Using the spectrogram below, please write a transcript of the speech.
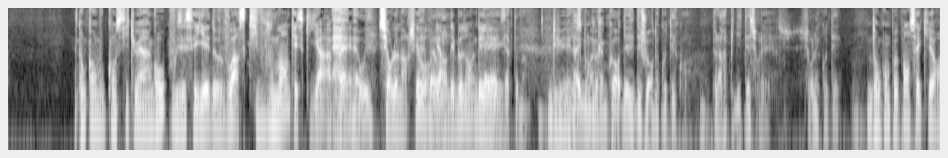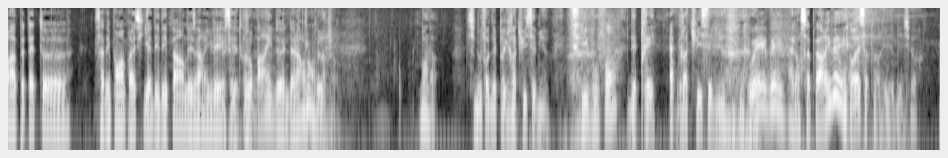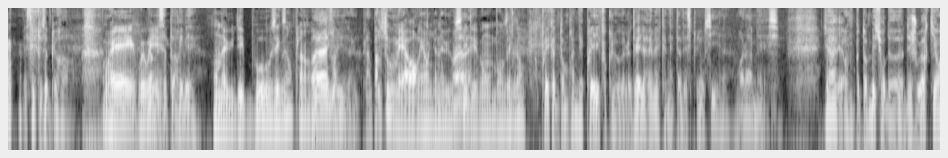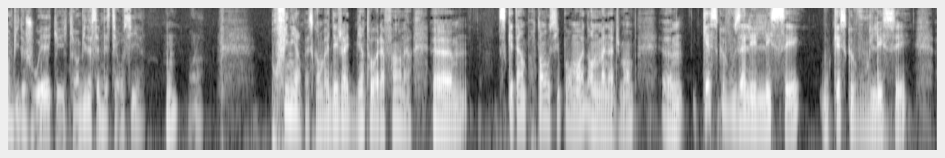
Donc, quand vous constituez un groupe, vous essayez de voir ce qui vous manque et ce qu'il y a après Eh ben oui. sur le marché au Eh ben regard oui. des besoins. Des, Eh, Exactement. du, Et là, il nous manque peut. encore des, des joueurs de côté, quoi. De la rapidité sur les, sur les côtés. Donc, on peut penser qu'il y aura peut-être. euh, ça dépend après s'il y a des départs, des arrivées. Ça C'est toujours de- pareil, de, de l'argent. De l'argent. Voilà. S'ils nous font des prêts gratuits, c'est mieux. S'ils vous font. Des prêts gratuits, c'est mieux. Oui, oui. Alors, ça peut arriver. Ouais, ça peut arriver, bien sûr. Mais c'est de plus en plus rare. Oui, oui, oui. mais ça peut arriver. On a eu des beaux exemples. Hein. Ouais, Enfin, il y a eu- en a eu plein partout, mais à Orléans, il y en a eu aussi ouais. des bons, bons exemples. Après, quand on prend des prêts, il faut que le, le gars il arrive avec un état d'esprit aussi. hein. Voilà, mais si- y a, on peut tomber sur de- des joueurs qui ont envie de jouer, qui, qui ont envie de s'investir aussi. hein. Hmm. Voilà. Pour finir, parce qu'on va déjà être bientôt à la fin là. euh, ce qui était important aussi pour moi dans le management, euh, qu'est-ce que vous allez laisser ou qu'est-ce que vous laissez,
